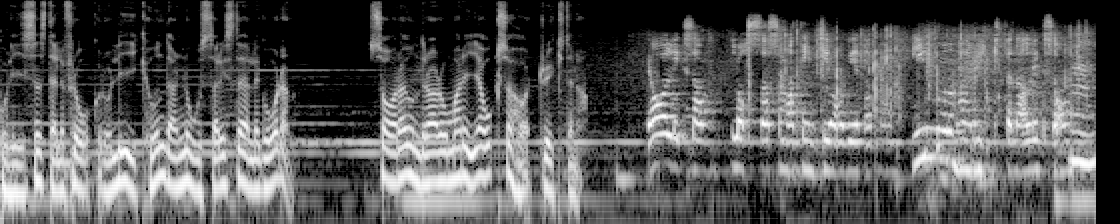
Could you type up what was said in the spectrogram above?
Polisen ställer frågor och likhundar nosar i ställegården. Sara undrar om Maria också hört ryktena. Jag liksom låtsats som att inte jag vet att någonting om de här ryktena liksom. Mm.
